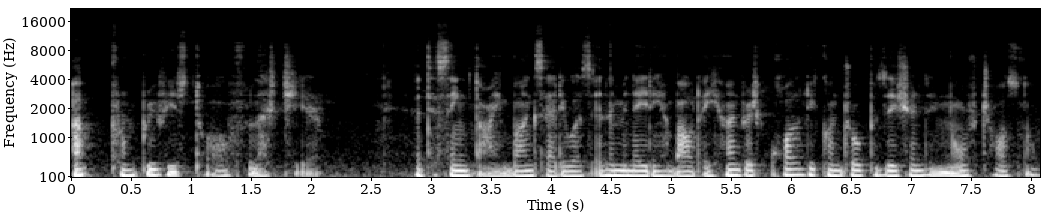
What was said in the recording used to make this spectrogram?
up from previous 12 last year. At the same time, Boeing said it was eliminating about a hundred quality control positions in North Charleston.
